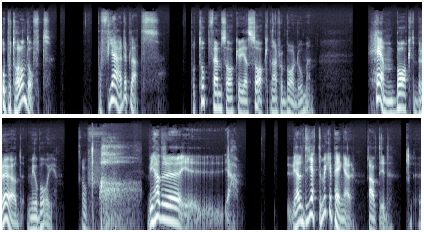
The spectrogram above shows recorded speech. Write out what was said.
och på tal om doft, på fjärde plats, på topp fem saker jag saknar från barndomen. Hembakt bröd med O'boy. Åh. Vi hade, eh, ja, vi hade inte jättemycket pengar alltid. Eh,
